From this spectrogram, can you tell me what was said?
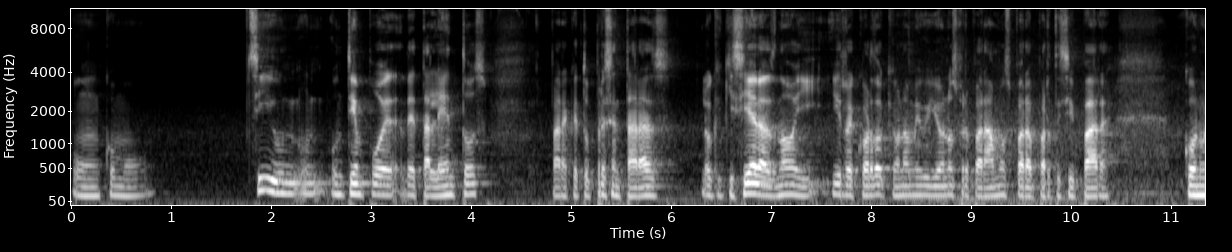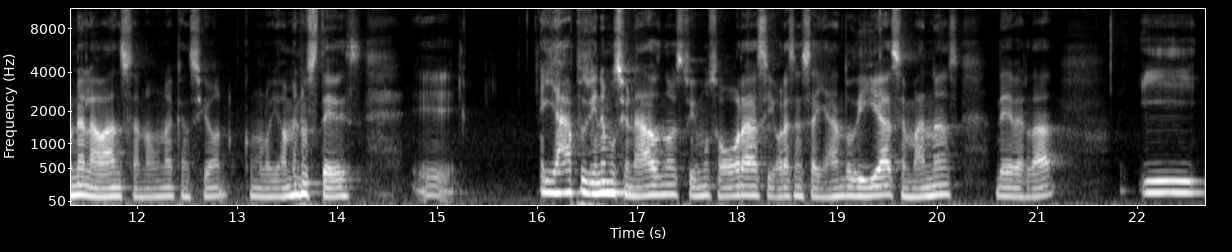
un como, sí, un, tiempo de talentos para que tú presentaras lo que quisieras, ¿no? Y, recuerdo que un amigo y yo nos preparamos para participar con una alabanza, ¿no? Una canción, como lo llamen ustedes. Eh, y ya, pues bien emocionados, ¿no? Estuvimos horas y horas ensayando, días, semanas, de verdad. Y,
